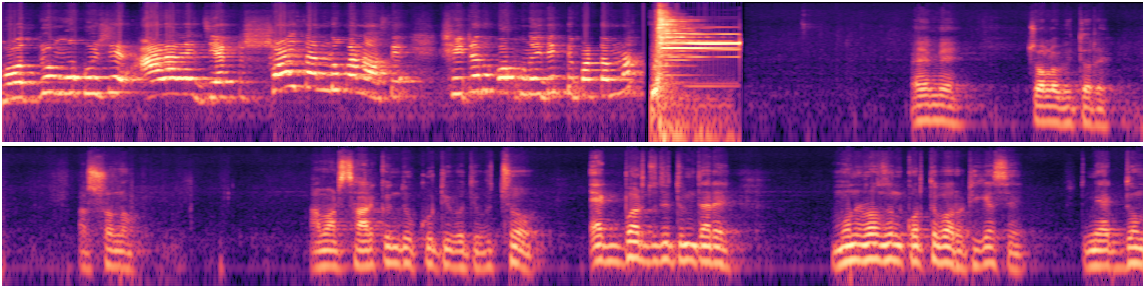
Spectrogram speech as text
ভদ্র মুখোশের আড়ালে যে একটা শয়তান লুকানো আছে সেটা তো কখনোই দেখতে পারতাম না। এই মেয়ে চলো ভিতরে। আর শোনো আমার স্যার কিন্তু কুটিপতি বুঝছ? একবার যদি তুমি তারে মনোরঞ্জন করতে পারো ঠিক আছে? তুমি একদম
